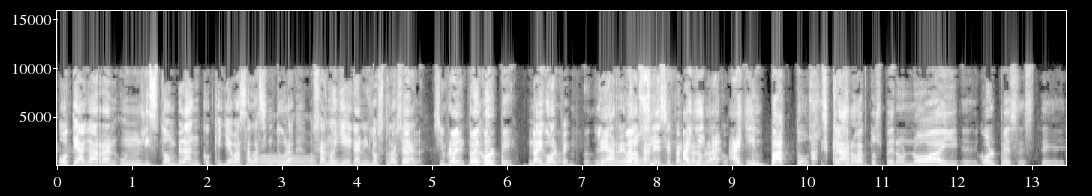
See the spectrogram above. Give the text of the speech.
o te agarran un listón blanco que llevas a la cintura. O sea, no llegan y los O no hay, Simplemente no hay golpe. No hay golpe. Le Ah, arrebatan Bueno, sí, ese pañuelo hay, blanco. Hay, impactos. Ah, claro. Hay impactos, pero no hay eh, golpes, este...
